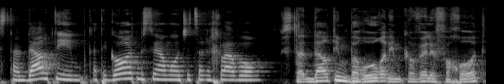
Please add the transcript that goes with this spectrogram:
סטנדרטים, קטגוריות מסוימות שצריך לעבור? סטנדרטים ברור, אני מקווה לפחות,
